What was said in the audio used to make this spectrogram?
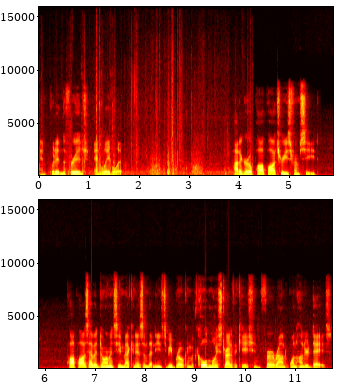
and put it in the fridge and label it. How to grow pawpaw trees from seed. Pawpaws have a dormancy mechanism that needs to be broken with cold moist stratification for around 100 days.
